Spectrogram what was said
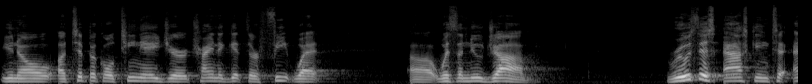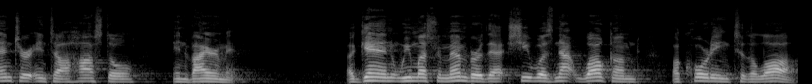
you know, a typical teenager trying to get their feet wet uh, with a new job. Ruth is asking to enter into a hostile environment. Again, we must remember that she was not welcomed according to the law.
